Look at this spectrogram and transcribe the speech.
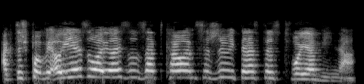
a ktoś powie, o Jezu, o Jezu, zatkałem se żył i teraz to jest twoja wina.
